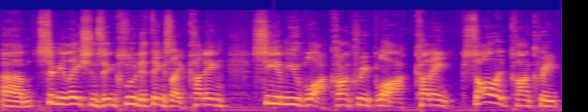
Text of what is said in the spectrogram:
um, simulations included things like cutting CMU block, concrete block, cutting solid concrete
